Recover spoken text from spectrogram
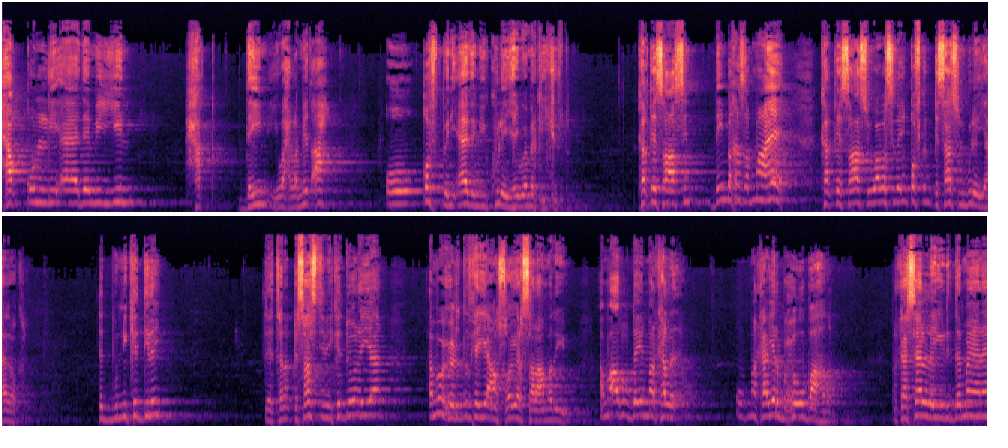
xaqun liaadamiyin xaq dayn wax la mid ah oo qof bani aadamii ku leeyahay waa markay jirto. Ka qisaasin daynba khasab maahee ka qisaasi waaba sida in qofkan qisaas lagu leeyahay oo kale dad buu nin ka dilay. Deetana qisaastii bay ka doonayaan. Ama wuxuu yihi dadka iyo aan soo yar salaamadiyo ama aduu de in markaa markaa yar buxuu u baahday markaasaa la yidhi dameene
